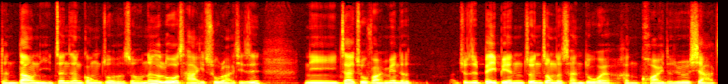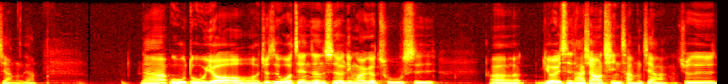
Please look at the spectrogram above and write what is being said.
等到你真正工作的时候，那个落差一出来，其实你在厨房里面的。就是被别人尊重的程度会很快的，就是下降这样。那无独有偶，就是我之前认识的另外一个厨师，呃，有一次他想要请长假，就是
